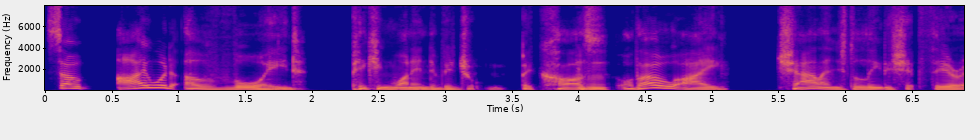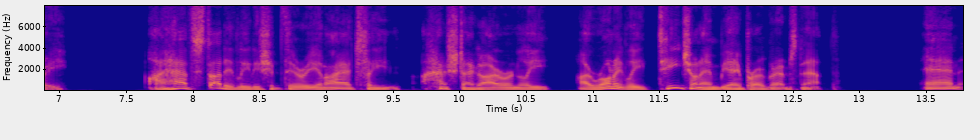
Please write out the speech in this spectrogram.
So I would avoid picking one individual because mm-hmm. although I challenged leadership theory, I have studied leadership theory and I actually, hmm. hashtag ironically, ironically teach on MBA programs now. And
